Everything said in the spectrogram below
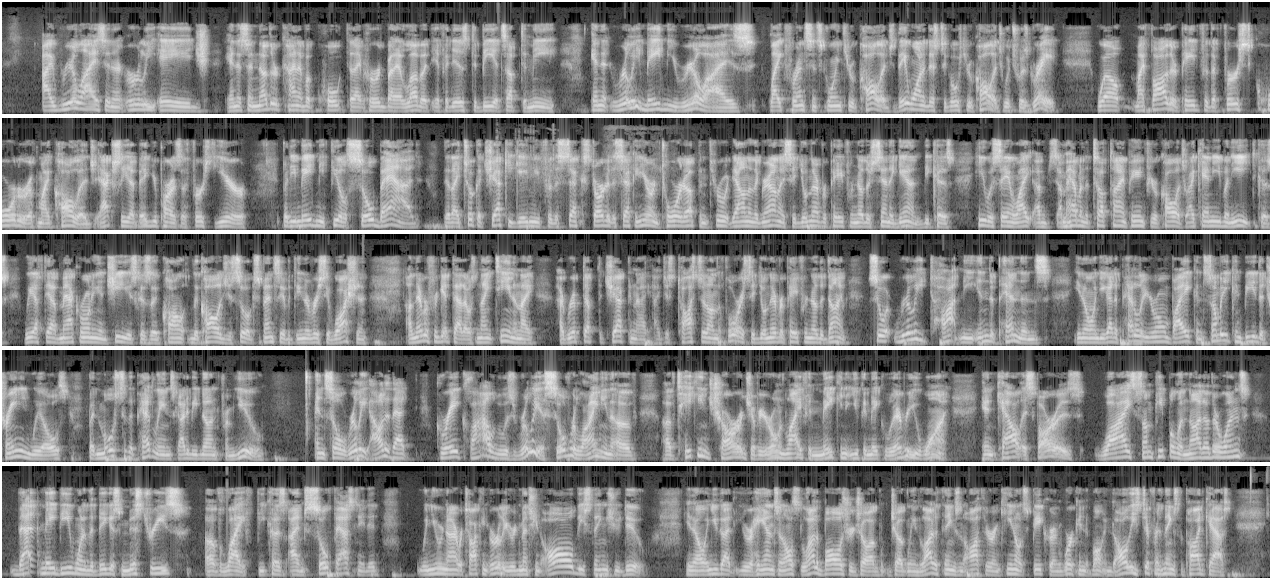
I realized at an early age, and it's another kind of a quote that I've heard, but I love it. If it is to be, it's up to me. And it really made me realize, like, for instance, going through college, they wanted us to go through college, which was great. Well, my father paid for the first quarter of my college. Actually, I beg your pardon, the first year but he made me feel so bad that I took a check he gave me for the sec start of the second year and tore it up and threw it down on the ground. I said, "You'll never pay for another cent again," because he was saying, "Well, I, am I'm having a tough time paying for your college. I can't even eat because we have to have macaroni and cheese because the col- the college is so expensive at the University of Washington." I'll never forget that. I was 19 and I I ripped up the check and I, I just tossed it on the floor. I said, "You'll never pay for another dime." So it really taught me independence you know, and you got to pedal your own bike, and somebody can be the training wheels, but most of the pedaling's got to be done from you. And so, really, out of that gray cloud was really a silver lining of of taking charge of your own life and making it. You can make whatever you want. And Cal, as far as why some people and not other ones, that may be one of the biggest mysteries of life because I'm so fascinated. When you and I were talking earlier, you mentioned all these things you do you know, and you got your hands and also a lot of balls you're jug- juggling, a lot of things, an author and keynote speaker and working and all these different things, the podcast.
